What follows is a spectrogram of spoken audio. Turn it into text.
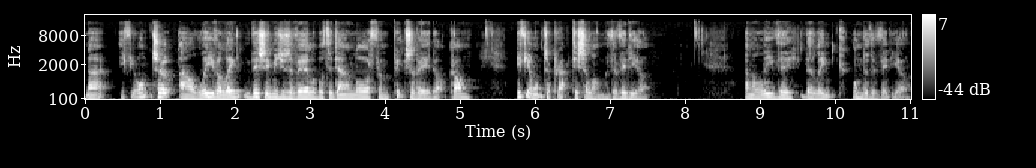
Now, if you want to, I'll leave a link. This image is available to download from pixabay.com if you want to practice along with the video. And I'll leave the, the link under the video.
